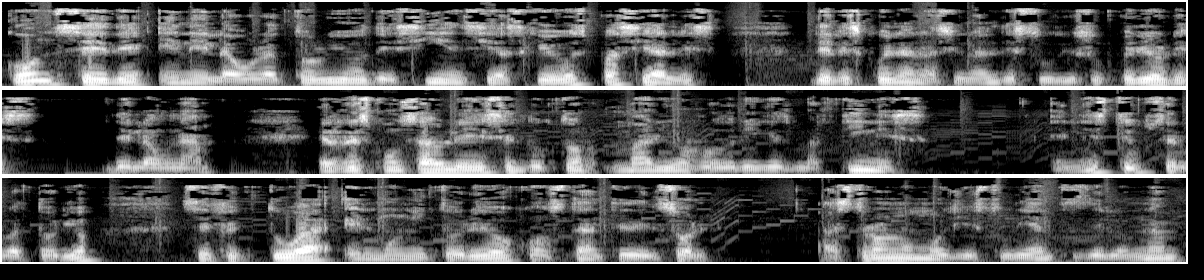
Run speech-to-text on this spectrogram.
con sede en el Laboratorio de Ciencias Geoespaciales de la Escuela Nacional de Estudios Superiores de la UNAM. El responsable es el doctor Mario Rodríguez Martínez. En este observatorio se efectúa el monitoreo constante del Sol. Astrónomos y estudiantes de la UNAM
